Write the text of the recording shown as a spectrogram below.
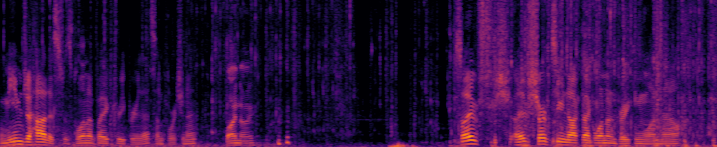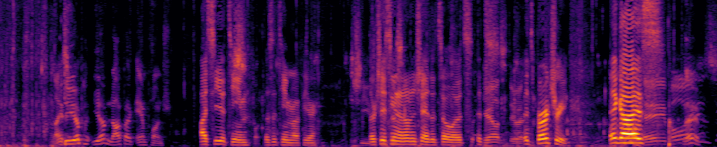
Meme jihadist was blown up by a creeper. That's unfortunate. Bye, Nine. So I have sh- I have sharp two, knockback one, and breaking one now. nice. Do you have, you have knockback and punch? I see a team. There's a team up here. Jeez, They're chasing an this- unenchanted solo. It's it's Yeah, let's do it. it's Bertree. Hey guys. Hey boys.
